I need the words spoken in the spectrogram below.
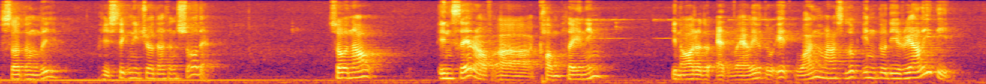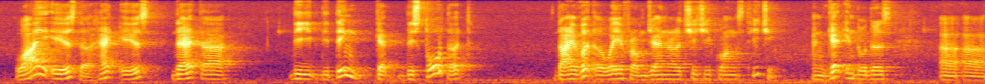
certainly his signature doesn't show that. So now, instead of uh, complaining, in order to add value to it, one must look into the reality. Why is the heck is that uh, the, the thing get distorted, divert away from General Qi Ji Guang's teaching, and get into this uh, uh,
